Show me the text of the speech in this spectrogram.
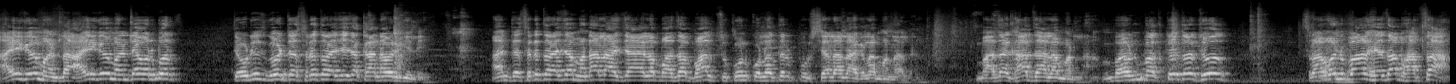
आई ग म्हटला आई ग म्हटल्याबरोबर तेवढीच गोष्ट दशरथ राजाच्या कानावर गेली. आणि दशरथ राजा म्हणाला ज्याला माझा बाण चुकून कोणा तर पुरुषाला लागला म्हणाला. माझा घात झाला म्हणला. म्हणून बघतोय तर तो श्रावण बाळ ह्याचा भाचा.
